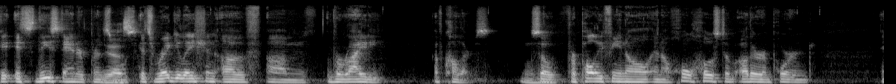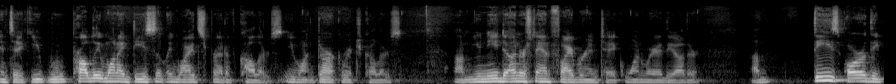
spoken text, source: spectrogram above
It, it's these standard principles. Yes. It's regulation of um, variety of colors. So for polyphenol and a whole host of other important intake, you probably want a decently widespread of colors. You want dark, rich colors. Um, you need to understand fiber intake one way or the other. Um, these are the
